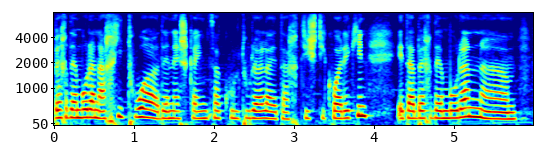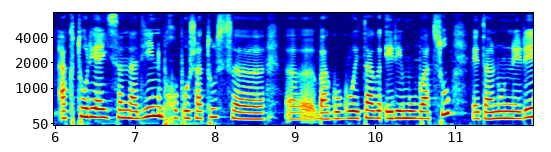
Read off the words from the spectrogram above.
berdenboran ahitua den eskaintza kulturala eta artistikoarekin, eta berdenboran uh, aktorea izan dadin proposatuz uh, uh, ba, gogo eta eremu batzu, eta nun ere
